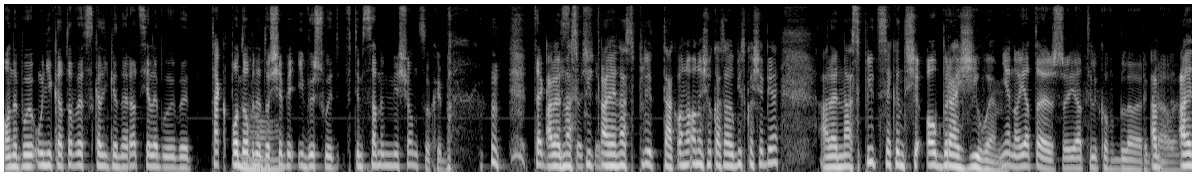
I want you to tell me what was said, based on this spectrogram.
one były unikatowe w skali generacji, ale byłyby tak podobne no. do siebie i wyszły w tym samym miesiącu chyba. tak ale, na split, ale na split, tak, one, one się okazały blisko siebie, ale na split second się obraziłem. Nie no, ja też, ja tylko w Blur grałem. A, ale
